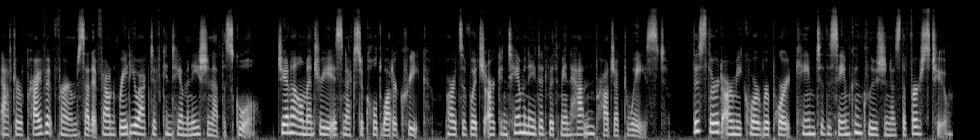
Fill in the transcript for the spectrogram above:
after a private firm said it found radioactive contamination at the school. Jana Elementary is next to Coldwater Creek, parts of which are contaminated with Manhattan Project waste. This third Army Corps report came to the same conclusion as the first two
